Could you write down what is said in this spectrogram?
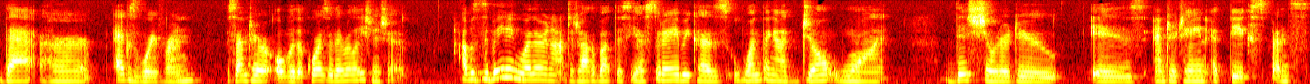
that her ex boyfriend sent her over the course of their relationship. I was debating whether or not to talk about this yesterday because one thing I don't want this show to do is entertain at the expense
